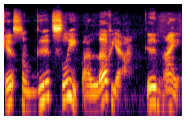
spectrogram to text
Get some good sleep. I love y'all. Good night.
